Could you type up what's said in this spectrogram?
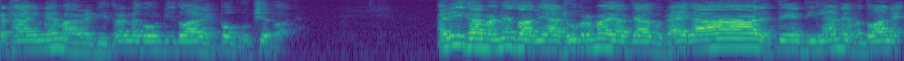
တထိုင်ထဲမှာပဲဒီတရဏဂုံတည်သွားတဲ့ပုံကိုဖြစ်သွားတယ် အဲ့ဒီအခါမှာမြတ်စွာဘုရားထိုပရမယောက်ျားကိုဒါကားတဲ့သင်ဒီလမ်းနဲ့မသွားနဲ့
